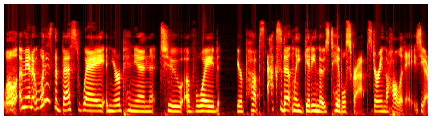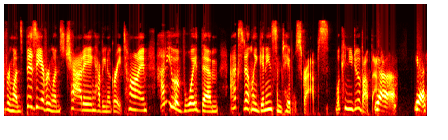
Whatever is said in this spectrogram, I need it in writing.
Well, Amanda, what is the best way, in your opinion, to avoid your pups accidentally getting those table scraps during the holidays. You, everyone's busy, everyone's chatting, having a great time. How do you avoid them accidentally getting some table scraps? What can you do about that? Yeah. Yes,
